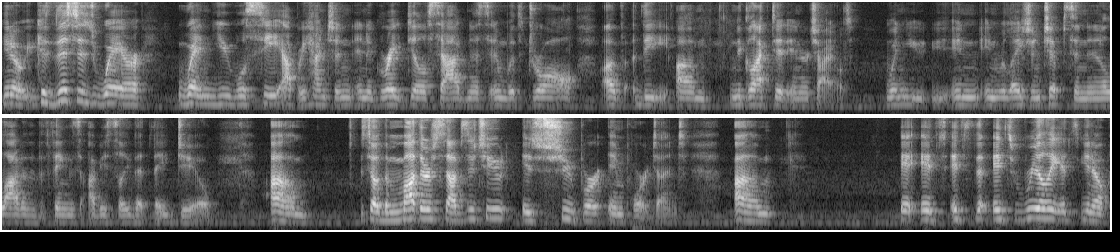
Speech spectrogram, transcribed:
you know because this is where when you will see apprehension and a great deal of sadness and withdrawal of the um, neglected inner child when you in in relationships and in a lot of the things obviously that they do. Um, so the mother substitute is super important. Um, it, it's it's the it's really it's you know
